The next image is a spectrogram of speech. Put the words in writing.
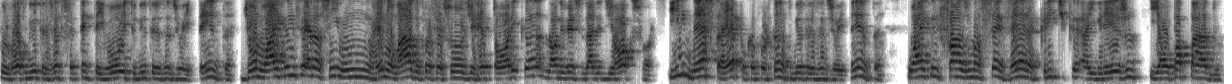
por volta de 1378, 1380. John Wycliffe era assim um renomado professor de retórica na Universidade de Oxford. E nesta época, portanto, 1380, Wycliffe faz uma severa crítica à igreja e ao papado.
